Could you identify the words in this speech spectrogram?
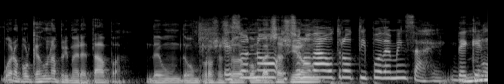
Bueno, porque es una primera etapa de un, de un proceso Eso de no, conversación. eso no da otro tipo de mensaje, de que no,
